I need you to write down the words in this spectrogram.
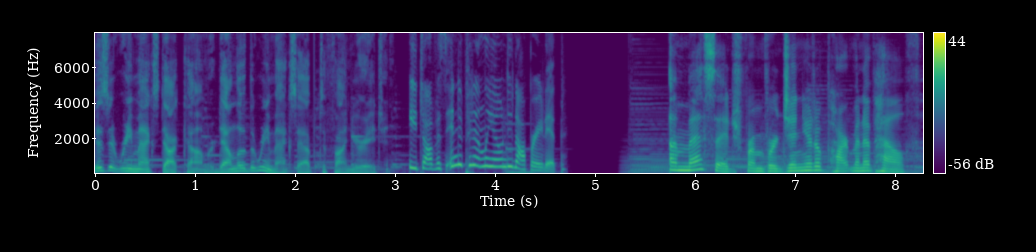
Visit REMAX.com or download the REMAX app to find your agent. Each office independently owned and operated. A message from Virginia Department of Health.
